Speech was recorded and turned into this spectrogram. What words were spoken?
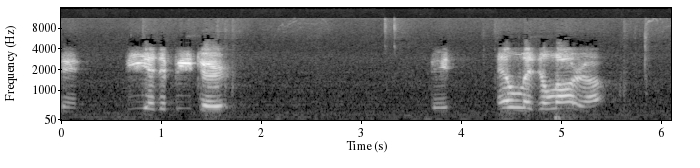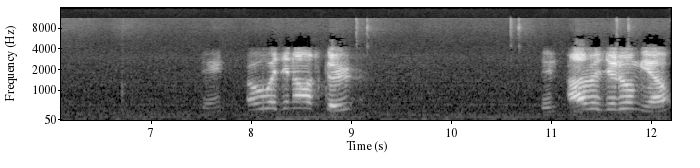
then P as a Peter, then L as a Laura, then O as an Oscar, R as a Romeo,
